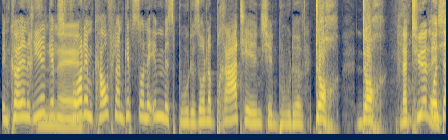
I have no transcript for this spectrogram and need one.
In Köln-Riel gibt es Nee. vor dem Kaufland gibt's so eine Imbissbude, so eine Brathähnchenbude. Doch, doch, natürlich. Und da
